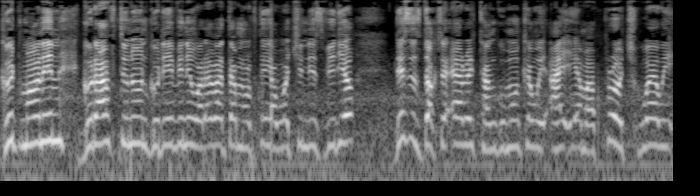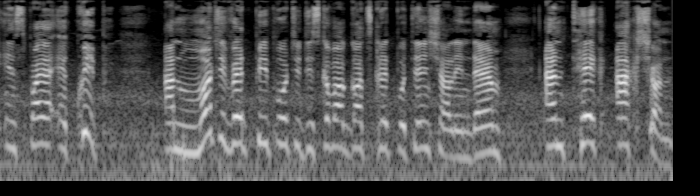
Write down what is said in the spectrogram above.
Good morning, good afternoon, good evening, whatever time of day you're watching this video. This is Dr. Eric Tangumonkem with IEM Approach, where we inspire, equip, and motivate people to discover God's great potential in them and take action.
